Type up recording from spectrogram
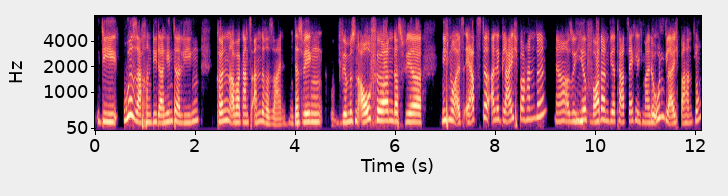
die Ursachen, die dahinter liegen, können aber ganz andere sein. Und deswegen, wir müssen aufhören, dass wir nicht nur als Ärzte alle gleich behandeln. Ja, also hier mhm. fordern wir tatsächlich mal eine Ungleichbehandlung.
